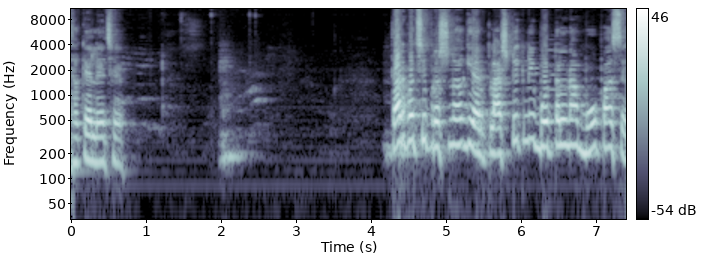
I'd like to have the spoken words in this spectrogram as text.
ધકેલે છે. ત્યાર પછી પ્રશ્ન અગિયાર, પ્લાસ્ટિકની બોટલના મોં પાસે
